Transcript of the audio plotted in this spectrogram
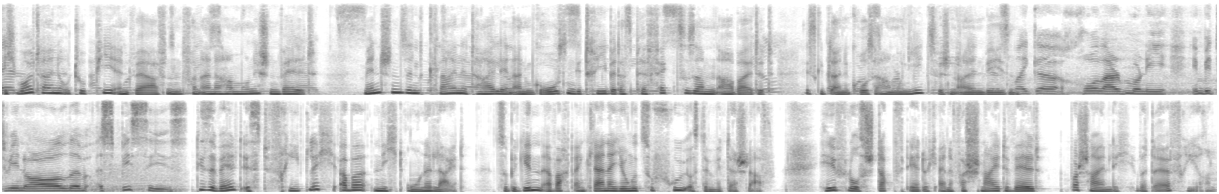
Ich wollte eine Utopie entwerfen von einer harmonischen Welt. Menschen sind kleine Teile in einem großen Getriebe, das perfekt zusammenarbeitet. Es gibt eine große Harmonie zwischen allen Wesen. Diese Welt ist friedlich, aber nicht ohne Leid. Zu Beginn erwacht ein kleiner Junge zu früh aus dem Winterschlaf. Hilflos stapft er durch eine verschneite Welt. Wahrscheinlich wird er erfrieren.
